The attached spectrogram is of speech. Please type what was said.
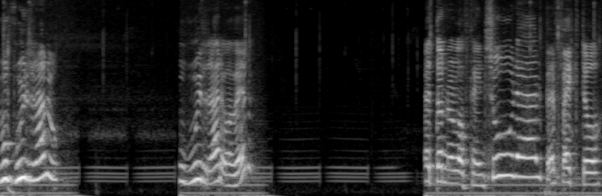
Oh, muy raro. Oh, muy raro, a ver. Esto no lo censuran. Perfecto.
